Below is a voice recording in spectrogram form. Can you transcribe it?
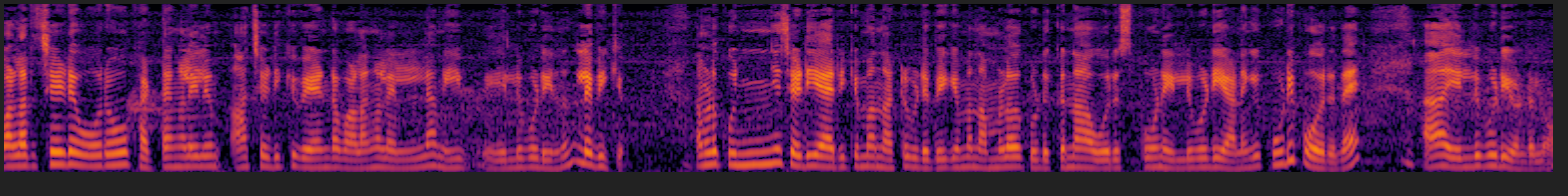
വളർച്ചയുടെ ഓരോ ഘട്ടങ്ങളിലും ആ ചെടിക്ക് വേണ്ട വളങ്ങളെല്ലാം ഈ എല്ലുപൊടിയിൽ നിന്ന് ലഭിക്കും. നമ്മൾ കുഞ്ഞ് ചെടിയായിരിക്കുമ്പോൾ നട്ടുപിടിപ്പിക്കുമ്പോൾ നമ്മൾ കൊടുക്കുന്ന ആ ഒരു സ്പൂൺ എല്ലുപൊടിയാണെങ്കിൽ കൂടി പോരുതേ. ആ എല്ലുപൊടി ഉണ്ടല്ലോ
